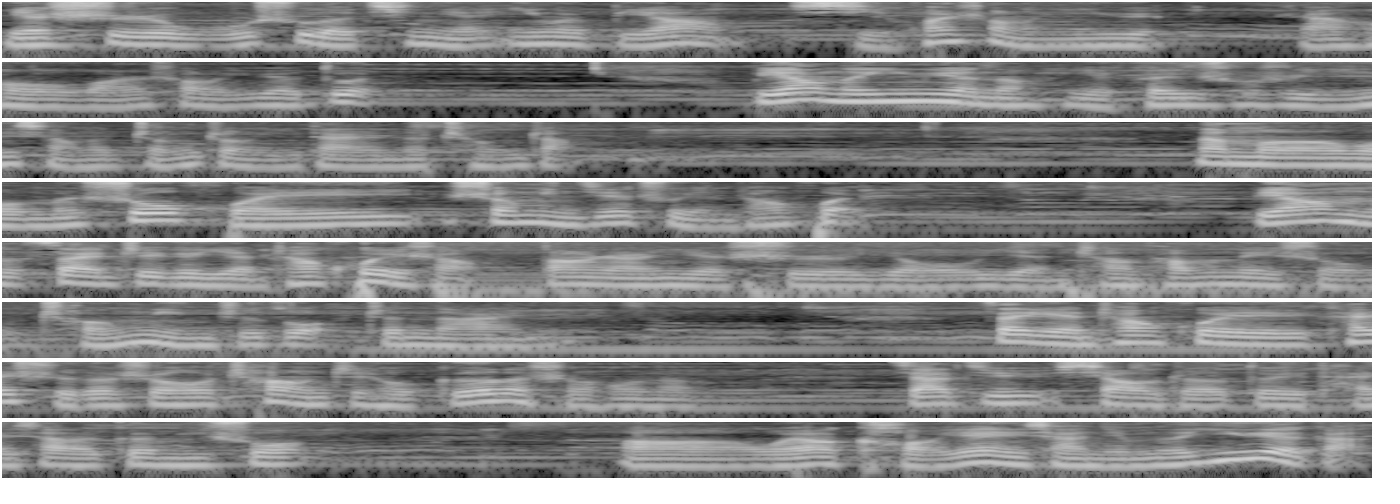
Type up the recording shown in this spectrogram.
也是无数的青年因为 Beyond 喜欢上了音乐，然后玩上了乐队。Beyond 的音乐呢，也可以说是影响了整整一代人的成长。那么，我们说回生命接触演唱会，Beyond 在这个演唱会上，当然也是有演唱他们那首成名之作《真的爱你》。在演唱会开始的时候唱这首歌的时候呢，家驹笑着对台下的歌迷说：“啊，我要考验一下你们的音乐感。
